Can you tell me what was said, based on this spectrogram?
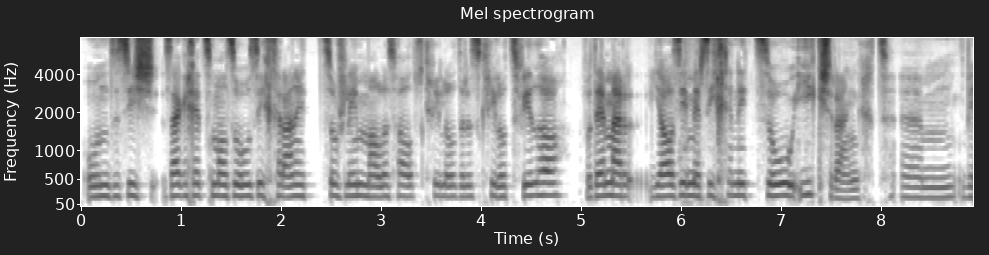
Und es ist, sage ich jetzt mal so, sicher auch nicht so schlimm, mal ein halbes Kilo oder ein Kilo zu viel haben. Von dem her ja, sind wir sicher nicht so eingeschränkt, ähm, wie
